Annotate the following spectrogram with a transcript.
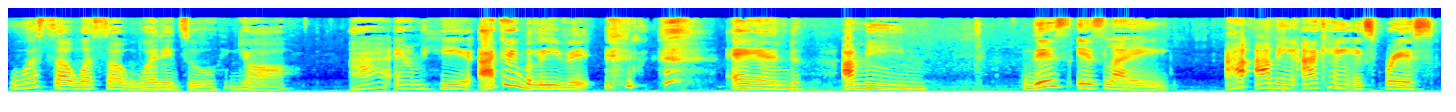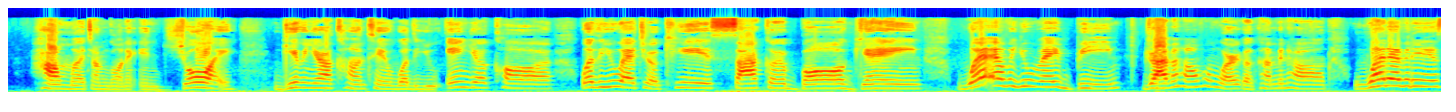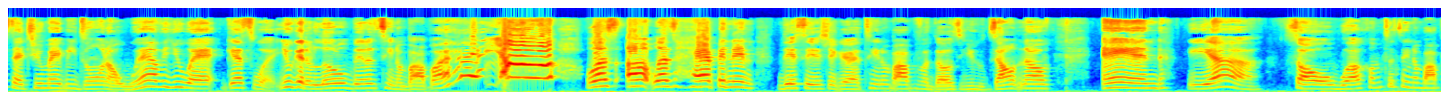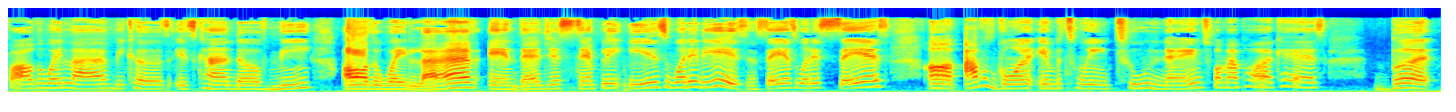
What's up? What's up? What it do, y'all? I am here. I can't believe it. and I mean, this is like, I, I mean, I can't express how much I'm going to enjoy giving y'all content whether you in your car whether you at your kids soccer ball game wherever you may be driving home from work or coming home whatever it is that you may be doing or wherever you at guess what? You get a little bit of tina bopper hey y'all! What's up? What's happening? This is your girl tina bopper for those of you who don't know. And yeah so, welcome to Bopper All the Way Live because it's kind of me all the way live, and that just simply is what it is and says what it says. Um, I was going in between two names for my podcast, but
